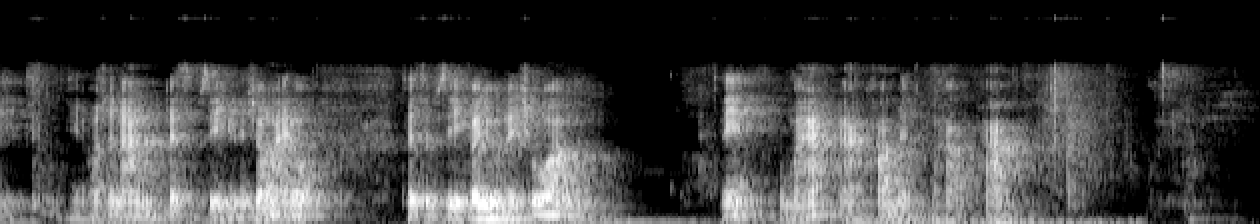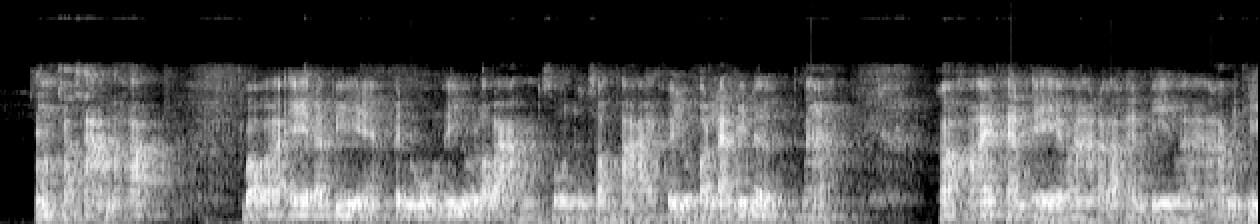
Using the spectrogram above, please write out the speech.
74 เพราะฉะนั้น 74 อยู่ในช่วงไหนลูก74 ก็อยู่ในช่วงนี้ถูกไหมอะข้อหนึ่งนะครับผ่านข้อ3นะครับ บอกว่า A และ B เนี่ยเป็นมุมที่อยู่ระหว่าง0ถึง2พายคืออยู่คอนแลนที่1นะก็เขาให้แทน A มาแล้วก็แทน B มาวิธี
